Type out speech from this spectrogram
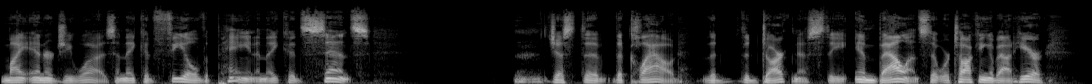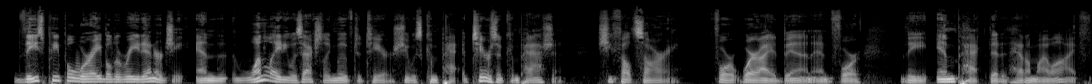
my energy was, and they could feel the pain and they could sense just the the cloud, the the darkness, the imbalance that we're talking about here these people were able to read energy. And one lady was actually moved to tears. She was compa- tears of compassion. She felt sorry for where I had been and for the impact that it had on my life.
